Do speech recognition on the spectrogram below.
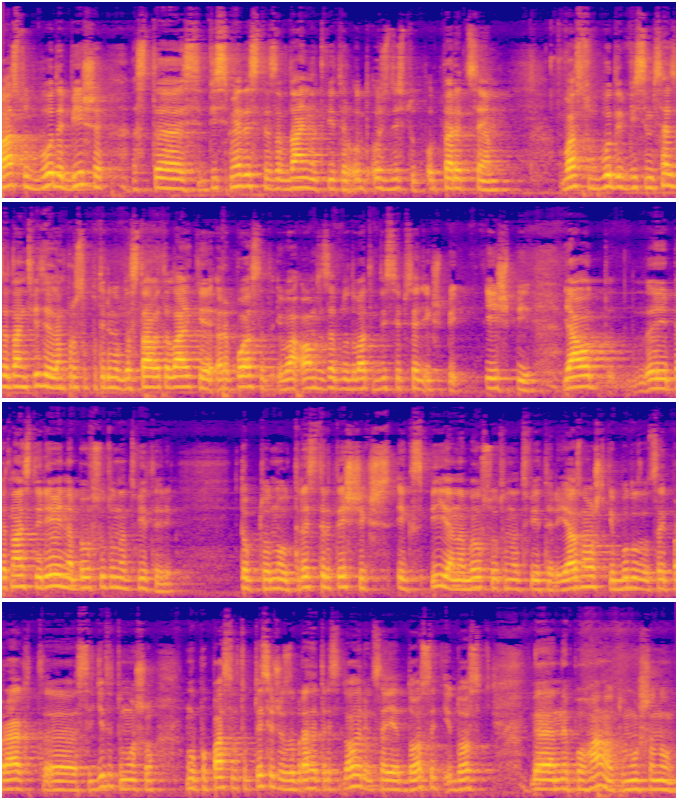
вас тут буде більше ст- 80 завдань на Твіттер. От ось десь тут, от перед цим. У вас тут буде 80 завдань Твіттер, вам просто потрібно буде ставити лайки, репостити, і вам за це буде давати 250 HP. Я от е, 15 рівень набив суто на Твіттері. Тобто, ну, 33 тисячі XP я набив суто на Твіттері. Я знову ж таки буду за цей проект е, сидіти, тому що ну, попасти в топ-1000, забрати 30 доларів, це є досить і досить е, непогано, тому що, ну.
